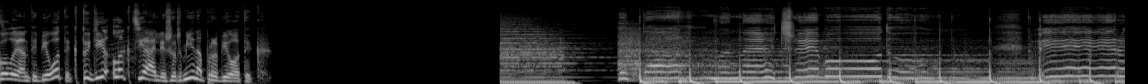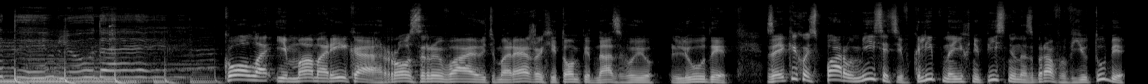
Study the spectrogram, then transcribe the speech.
Коли антибіотик, тоді лактіалі жирміна пробіотик. Питав мене, чи буду вірити в людей. Кола і мама Ріка розривають мережу хітом під назвою Люди. За якихось пару місяців кліп на їхню пісню назбирав в Ютубі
